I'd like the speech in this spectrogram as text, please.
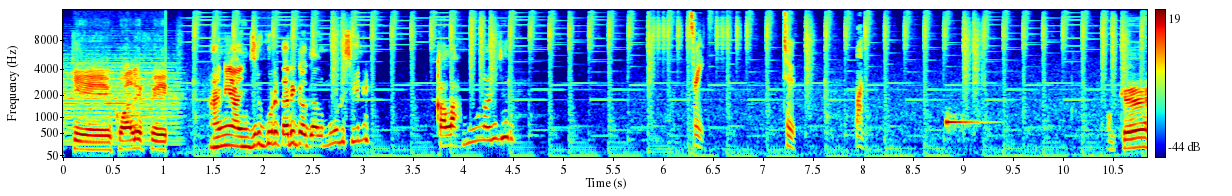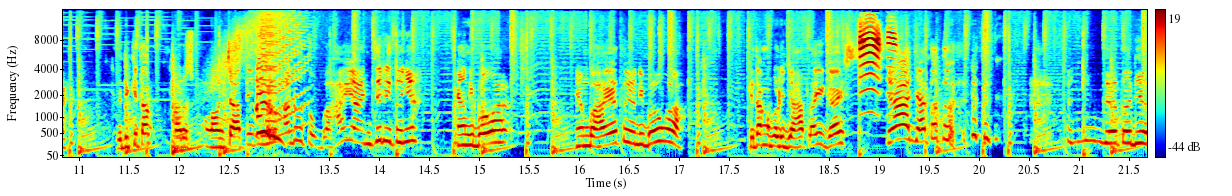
Oke, qualify. Nah, ini anjir gue tadi gagal mulu di sini. Kalah mulu anjir. Three, two, one. Oke. Jadi kita harus loncatin dulu. Aduh tuh bahaya anjir itunya. Yang di bawah. Yang bahaya tuh yang di bawah. Kita nggak boleh jahat lagi guys. Ya jatuh tuh. Jatuh dia.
